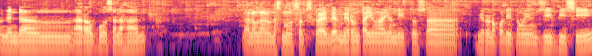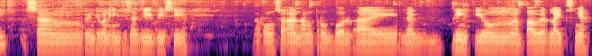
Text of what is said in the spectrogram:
Magandang araw po sa lahat. Lalong-lalo na sa mga subscriber. Meron tayo ngayon dito sa, meron ako dito ngayon GBC, isang 21 inches na GBC na kung saan ang trouble ay nag-blink yung uh, power lights niya.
